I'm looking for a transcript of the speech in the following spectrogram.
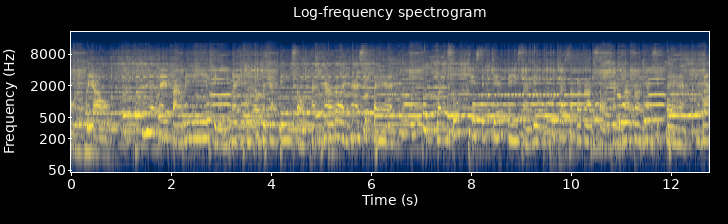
เมืองพะเยาเนื่องในป่าไม่มีปีใหม่เมืองประจำปี 2558 วันศุกร์ที่ 17 เมษายน พุทธศักราช 2558 นะคะ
